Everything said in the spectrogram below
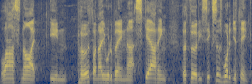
last night in Perth? I know you would have been uh, scouting the 36ers. What did you think?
